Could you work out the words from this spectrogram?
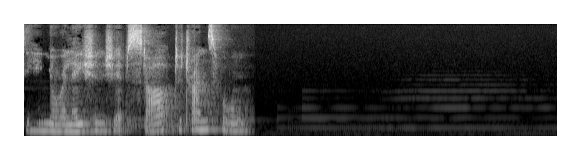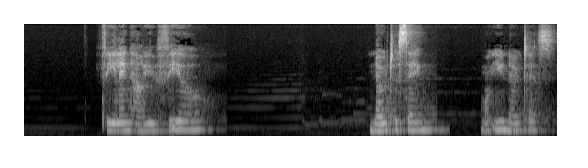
Seeing your relationships start to transform. Feeling how you feel, noticing what you notice.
